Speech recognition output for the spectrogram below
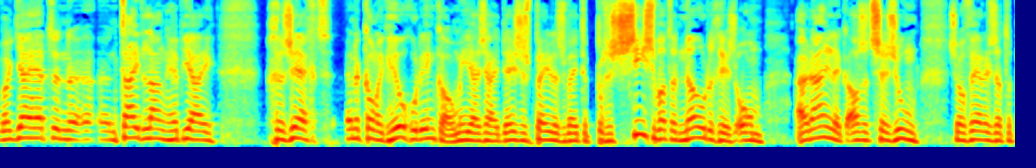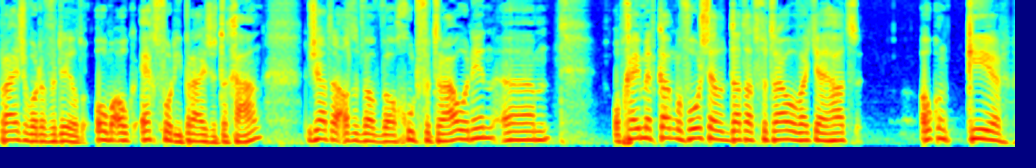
Want jij hebt een, eh, een tijd lang heb jij gezegd, en daar kan ik heel goed inkomen. Jij zei, deze spelers weten precies wat er nodig is om uiteindelijk, als het seizoen zover is dat de prijzen worden verdeeld, om ook echt voor die prijzen te gaan. Dus je had er altijd wel, wel goed vertrouwen in. Ehm, een gegeven moment kan ik me voorstellen dat dat vertrouwen wat jij had ook een keer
